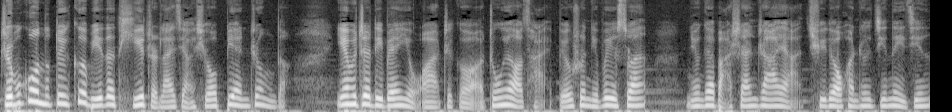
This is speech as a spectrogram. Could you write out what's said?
只不过呢，对个别的体质来讲需要辩证的，因为这里边有啊这个中药材，比如说你胃酸，你应该把山楂呀去掉换成鸡内金；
